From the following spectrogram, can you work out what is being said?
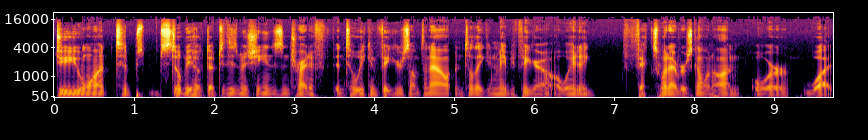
do you want to still be hooked up to these machines and try to f- until we can figure something out until they can maybe figure out a way to fix whatever's going on or what?"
